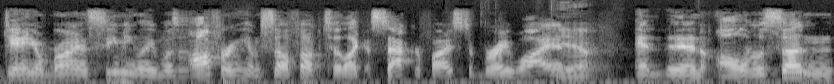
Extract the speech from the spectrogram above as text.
Daniel Bryan seemingly was offering himself up to like a sacrifice to Bray Wyatt, yeah. and then all of a sudden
